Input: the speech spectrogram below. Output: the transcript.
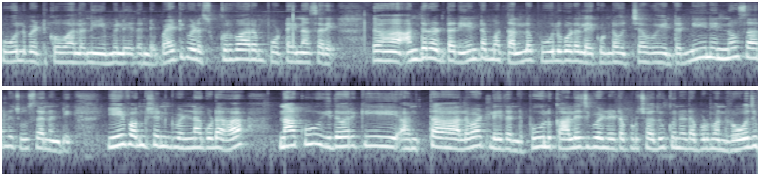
పువ్వులు పెట్టుకోవాలని ఏమీ లేదండి. బయటికి వెళ్ళి శుక్రవారం పూటైనా సరే అందరూ అంటారు ఏంటమ్మా తల్ల పువ్వులు కూడా లేకుండా వచ్చావు ఏంటని నేను ఎన్నోసార్లు చూశానండి. ఏ ఫంక్షన్కి వెళ్ళినా కూడా నాకు ఇదివరకు అంత అలవాటు లేదండి. పువ్వులు కాలేజీకి వెళ్ళేటప్పుడు చదువుకునేటప్పుడు మనం రోజు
